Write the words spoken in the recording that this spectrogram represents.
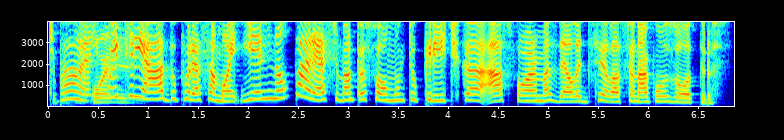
Tipo, ah, ele foi criado por essa mãe e ele não parece uma pessoa muito crítica às formas dela de se relacionar com os outros.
